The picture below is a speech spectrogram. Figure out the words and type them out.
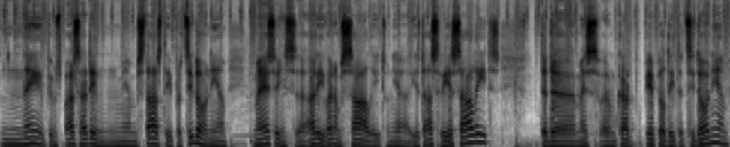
ne, pirms pāris gadiem stāstīja par cidonijām, mēs viņus arī varam sālīt. Un, ja, ja tās ir iesālītas, tad uh, mēs varam kārpu piepildīt ar cidonijām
